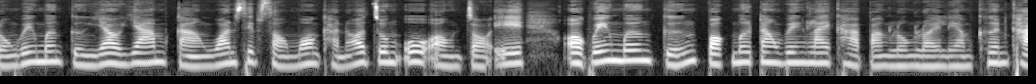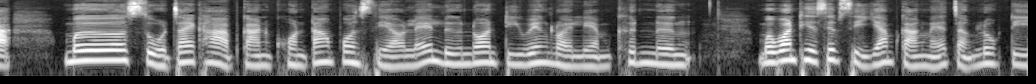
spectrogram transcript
ลงเว้งเมืองกึ่งยาวย่ามกลางวัน 12โมงค่ะนาะจุ่มอู้อ่องจอเอ ออกเว้งเมืองกึ่งปอกมือตั้งเว้งไล่ค่ะปังลงลอยเหลี่ยมขึ้นค่ะ เมื่อสู่ใจขาบการคนตั้งปนเสียวและลือนอนตีเว้งลอยเหลี่ยมขึ้นหนึ่งเมื่อวันที่ 14ย่ามกลางไหนจังลูกตี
